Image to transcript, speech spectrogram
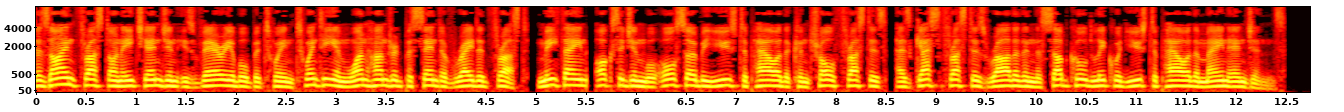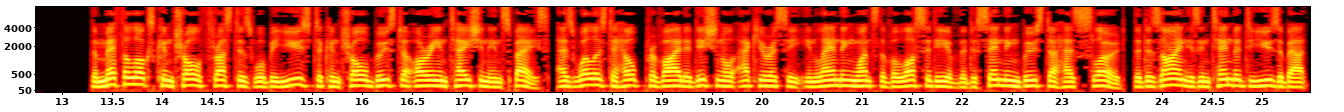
Design thrust on each engine is variable between 20 and 100% of rated thrust. Methane, oxygen will also be used to power the control thrusters, as gas thrusters rather than the subcooled liquid used to power the main engines. The Methalox control thrusters will be used to control booster orientation in space, as well as to help provide additional accuracy in landing once the velocity of the descending booster has slowed. The design is intended to use about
